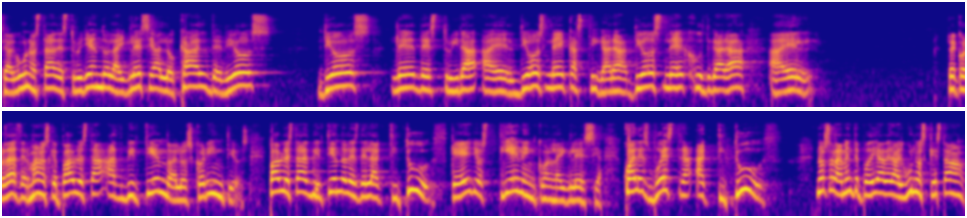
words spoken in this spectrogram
Si alguno está destruyendo la iglesia local de Dios, Dios le destruirá a él, Dios le castigará, Dios le juzgará a él. Recordad, hermanos, que Pablo está advirtiendo a los corintios. Pablo está advirtiéndoles de la actitud que ellos tienen con la iglesia. ¿Cuál es vuestra actitud? No solamente podía haber algunos que estaban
